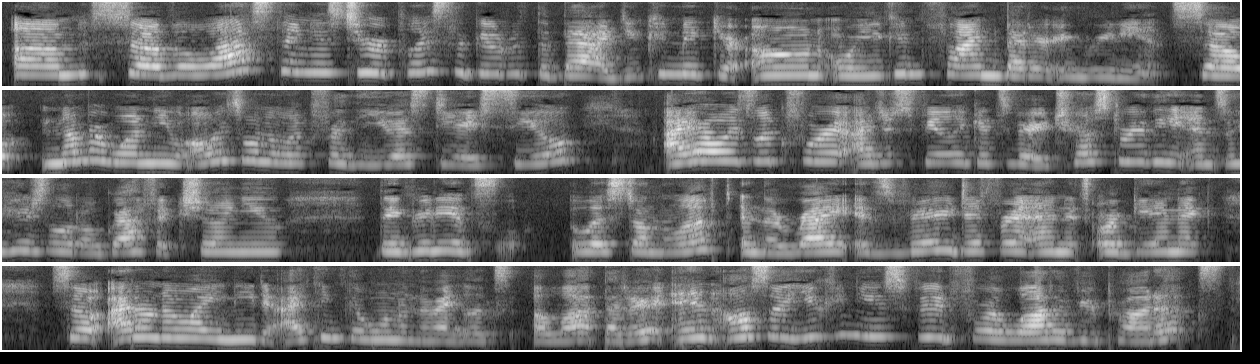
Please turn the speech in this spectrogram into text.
Um, so the last thing is to replace the good with the bad. You can make your own or you can find better ingredients. So number one, you always want to look for the USDA seal. I always look for it. I just feel like it's very trustworthy. And so here's a little graphic showing you the ingredients list on the left and the right is very different and it's organic. So I don't know why you need it. I think the one on the right looks a lot better. And also you can use food for a lot of your products,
